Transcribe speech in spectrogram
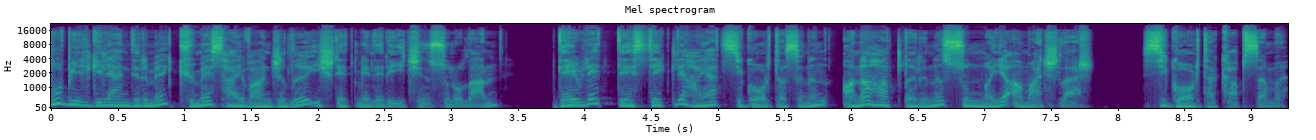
Bu bilgilendirme kümes hayvancılığı işletmeleri için sunulan devlet destekli hayat sigortasının ana hatlarını sunmayı amaçlar. Sigorta kapsamı.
